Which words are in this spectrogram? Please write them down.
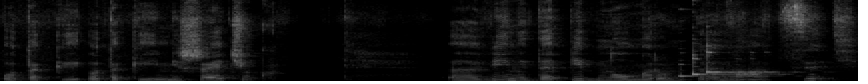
отакий, отакий мішечок. Е, Він йде під номером 13.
